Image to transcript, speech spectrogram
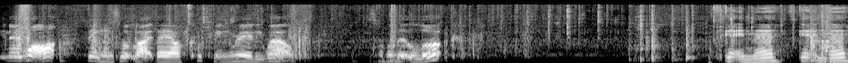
You know what? Things look like they are cooking really well. Let's have a little look. Get in there, get in there.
